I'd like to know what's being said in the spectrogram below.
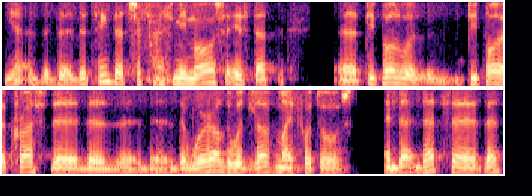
Yeah, the the thing that surprised me most is that uh, people will people across the, the the, the world would love my photos, and that that's uh, that's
